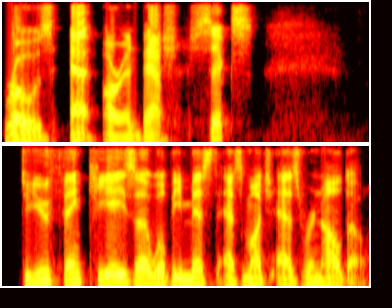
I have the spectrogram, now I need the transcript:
Rose at RN Bash six. Do you think Chiesa will be missed as much as Ronaldo?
